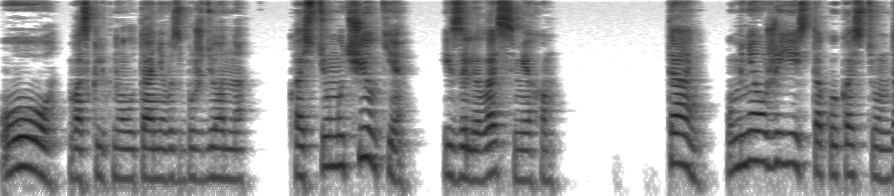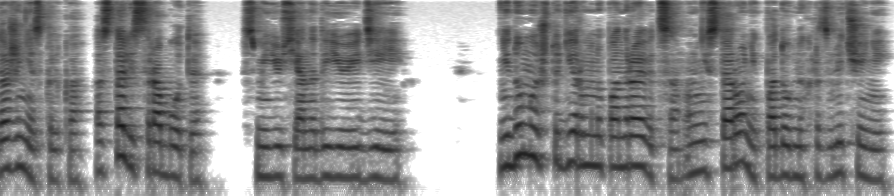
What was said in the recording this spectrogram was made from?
«О!» — воскликнула Таня возбужденно. «Костюм училки!» и залилась смехом. «Тань, у меня уже есть такой костюм, даже несколько. Остались с работы». Смеюсь я над ее идеей. Не думаю, что Герману понравится, он не сторонник подобных развлечений.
